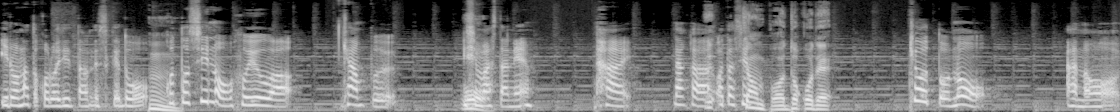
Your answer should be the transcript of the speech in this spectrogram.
いろんなところに行ったんですけど、うん。今年の冬はキャンプしましたね。はい。なんかえ私キャンプはどこで？京都のあの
